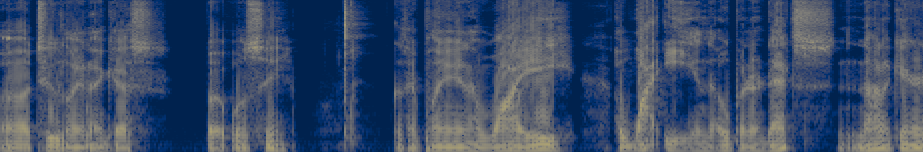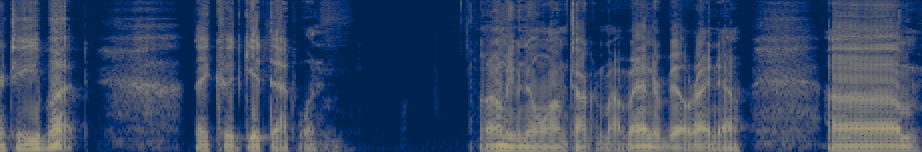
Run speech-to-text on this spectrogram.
uh, Tulane, I guess. But we'll see because they're playing Hawaii, Hawaii in the opener. That's not a guarantee, but they could get that one. I don't even know why I'm talking about Vanderbilt right now. Um,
